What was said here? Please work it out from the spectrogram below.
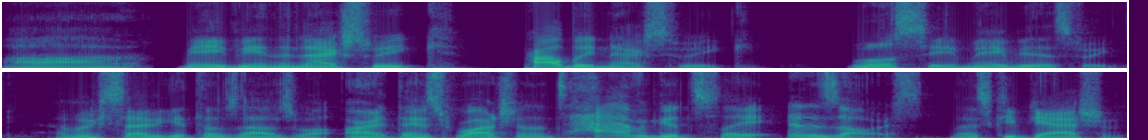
Uh, maybe in the next week, probably next week. We'll see. Maybe this week. I'm excited to get those out as well. All right. Thanks for watching. Let's have a good slate. And as always, let's keep cashing.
